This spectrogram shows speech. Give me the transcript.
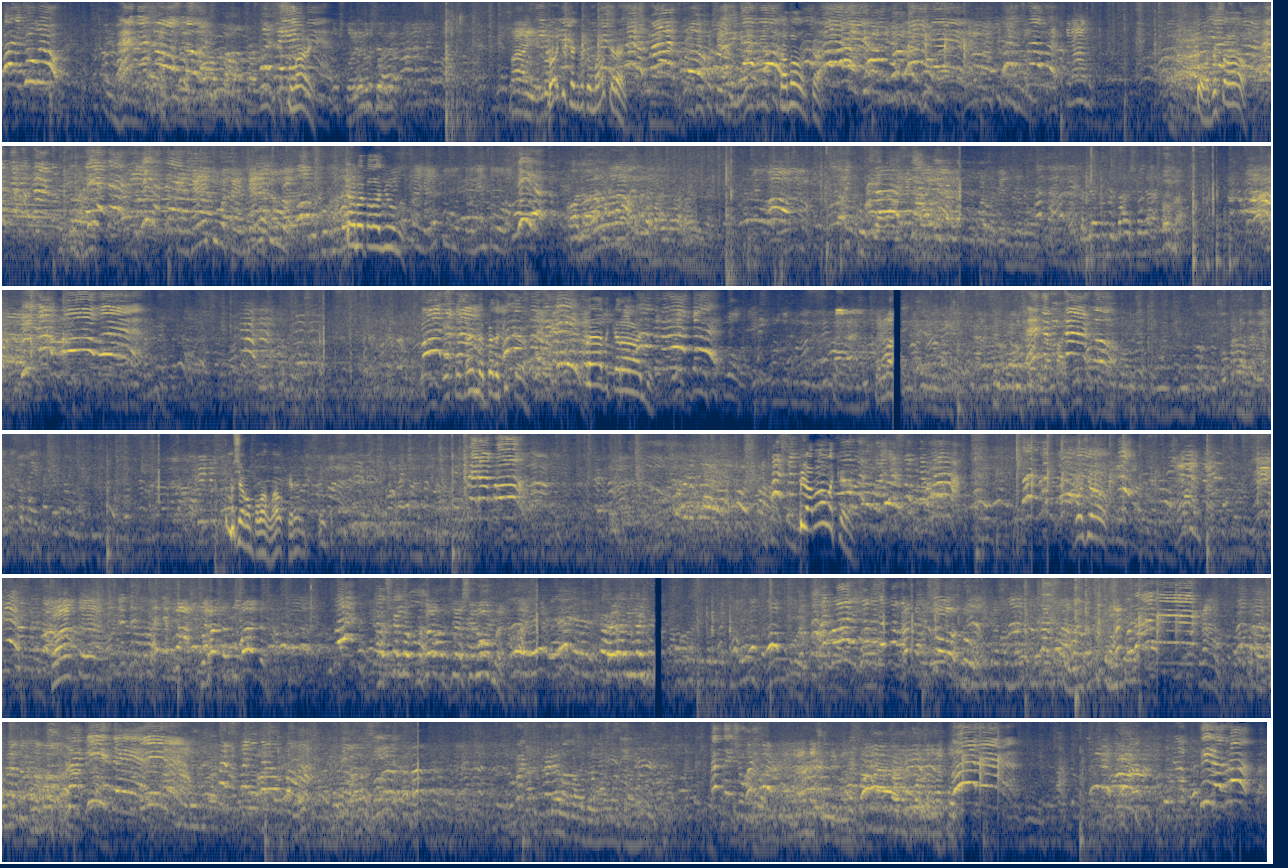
Para, Júlio! Anda, Júlio! Se larga. Vai, Para que queres bater mal, caralho? Tá bom, cara. Já é já é tua. O cara não vai pra lá nenhuma. Já é tua, pelo menos tua. Anda, pede aqui, caralho. Pede, caralho. Anda, Ricardo! Mas jogam para lá, lá, caralho. Espera a bola! Vira a bola, caralho. Bom jogo. Corta. Comanda, comanda. Comanda, já ser uma. Anda, Júlio! Anda, Júlio. Ela vai pôr. Bora! Tira, Rafa!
